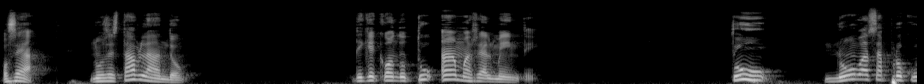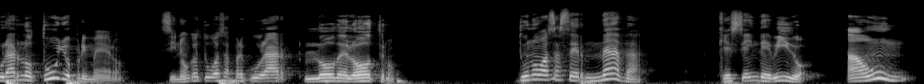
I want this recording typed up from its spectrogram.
O sea, nos está hablando de que cuando tú amas realmente, tú no vas a procurar lo tuyo primero, sino que tú vas a procurar lo del otro. Tú no vas a hacer nada que sea indebido, aún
